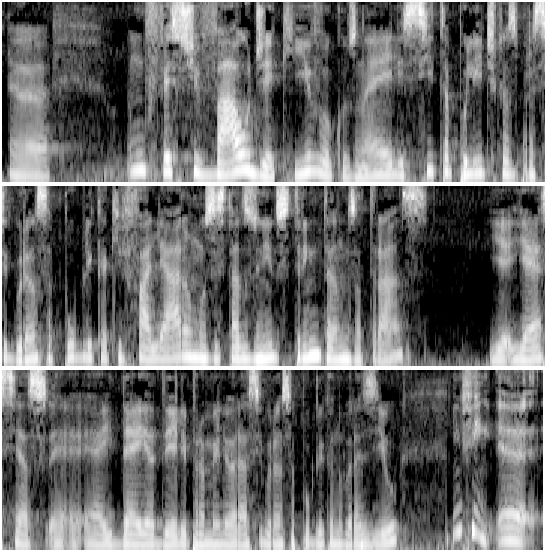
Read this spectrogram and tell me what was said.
Uh, um festival de equívocos, né? Ele cita políticas para segurança pública que falharam nos Estados Unidos 30 anos atrás. E, e essa é a, é, é a, ideia dele para melhorar a segurança pública no Brasil. Enfim, é,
